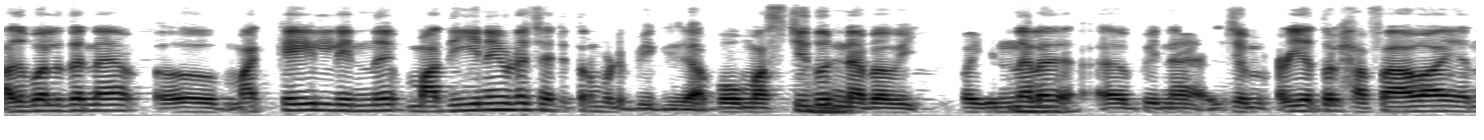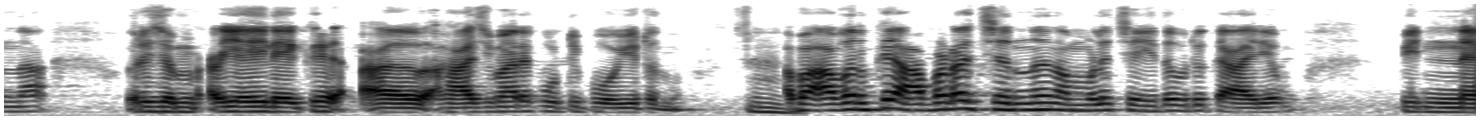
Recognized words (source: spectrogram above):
അതുപോലെ തന്നെ മക്കയിൽ നിന്ന് മദീനയുടെ ചരിത്രം പഠിപ്പിക്കുക. അപ്പോ മസ്ജിദുൻ നബവി ഇപ്പൊ ഇന്നലെ പിന്നെ ജംഅയ്യത്തുൽ ഹഫാവ എന്ന ഒരു ജംഅയ്യയിലേക്ക് ഹാജിമാരെ കൂട്ടി പോയിരുന്നു. അപ്പൊ അവർക്ക് അവിടെ ചെന്ന് നമ്മൾ ചെയ്ത ഒരു കാര്യം പിന്നെ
